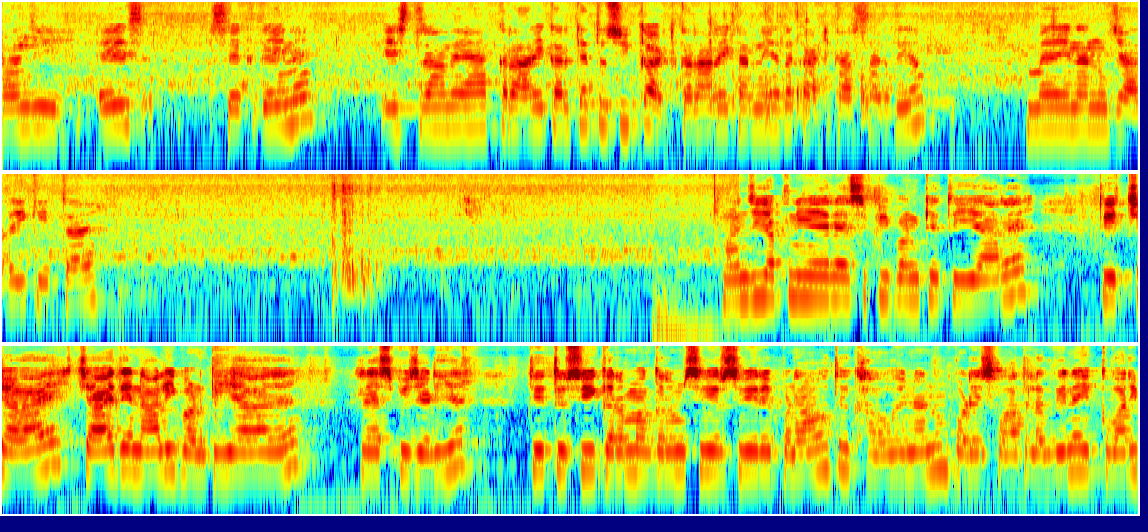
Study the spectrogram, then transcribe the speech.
ਹਾਂਜੀ, ਇਹ ਸਿੱਖ ਗਏ ਨੇ। ਇਸ ਤਰ੍ਹਾਂ ਦੇ ਆ ਕਰਾਰੇ ਕਰਕੇ ਤੁਸੀਂ ਘੱਟ ਕਰਾਰੇ ਕਰਨੇ ਆ ਤਾਂ ਘੱਟ ਕਰ ਸਕਦੇ ਹੋ। ਮੈਂ ਇਹਨਾਂ ਨੂੰ ਜ਼ਿਆਦਾ ਹੀ ਕੀਤਾ ਹੈ। ਹਾਂਜੀ, ਆਪਣੀ ਇਹ ਰੈਸਿਪੀ ਬਣ ਕੇ ਤਿਆਰ ਹੈ ਤੇ ਚਾਹ ਚਾਹ ਦੇ ਨਾਲ ਹੀ ਬਣਦੀ ਆ ਰੈਸਿਪੀ ਜਿਹੜੀ ਹੈ। ਤੇ ਤੁਸੀਂ ਗਰਮਾ ਗਰਮ ਸਵੇਰ ਸਵੇਰੇ ਬਣਾਓ ਤੇ ਖਾਓ। ਇਹਨਾਂ ਨੂੰ ਬੜੇ ਸਵਾਦ ਲੱਗਦੇ ਨੇ। ਇੱਕ ਵਾਰੀ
